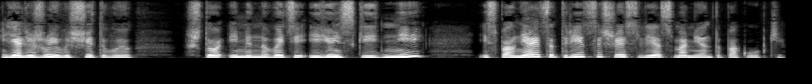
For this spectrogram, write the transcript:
Я лежу и высчитываю, что именно в эти июньские дни исполняется 36 лет с момента покупки.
